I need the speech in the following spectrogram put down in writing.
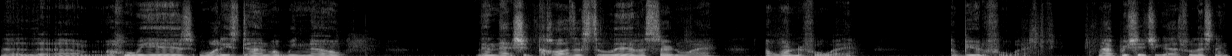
the, the um, who He is, what He's done, what we know. then that should cause us to live a certain way, a wonderful way, a beautiful way. I appreciate you guys for listening.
